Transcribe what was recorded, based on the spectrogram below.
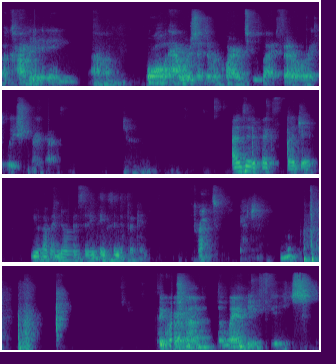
accommodating um, all hours that they're required to by federal regulation right now. as it affects budget, you haven't noticed anything significant. correct. The question on the landing fees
